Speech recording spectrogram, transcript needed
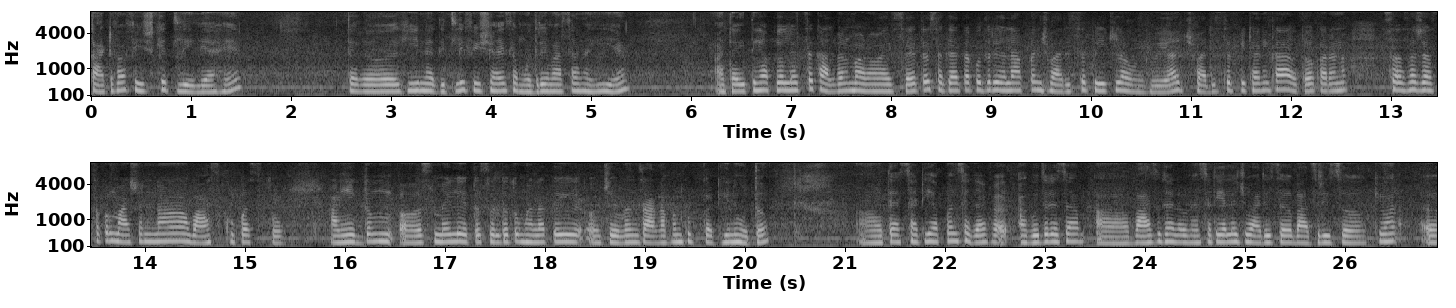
काटवा फिश घेतलेली आहे. तर ही नदीतली फिश आहे समुद्री मासा नाही आहे. आता इथे आपल्याला याचं कालवण बनवायचं आहे तर सगळ्यात अगोदर याला आपण ज्वारीचं पीठ लावून घेऊया. ज्वारीचं पिठाने काय होतं कारण सहसा जास्त करून माशांना वास खूप असतो आणि एकदम स्मेल येत असेल तर तुम्हाला ते जेवण जाणं पण खूप कठीण होतं. त्यासाठी आपण सगळ्या अगोदर याचा वास घालवण्यासाठी याला ज्वारीचं बाजरीचं किंवा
